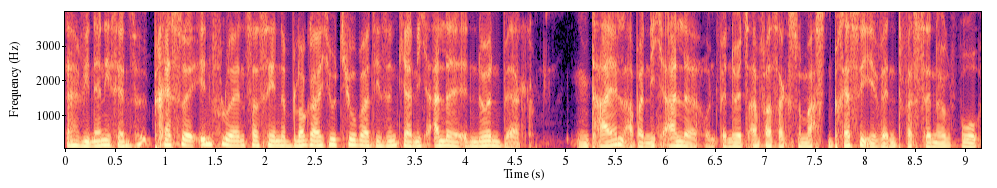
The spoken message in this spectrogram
äh, wie nenne ich es jetzt, Presse, Influencer-Szene, Blogger, YouTuber, die sind ja nicht alle in Nürnberg. Ein Teil, aber nicht alle. Und wenn du jetzt einfach sagst, du machst ein Presseevent, was dann irgendwo,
